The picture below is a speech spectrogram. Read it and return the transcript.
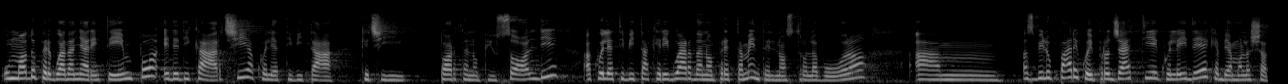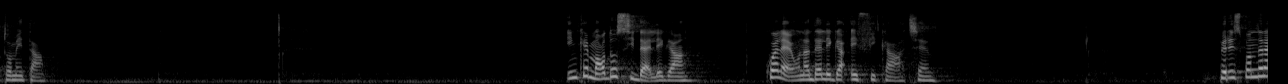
un modo per guadagnare tempo e dedicarci a quelle attività che ci portano più soldi, a quelle attività che riguardano prettamente il nostro lavoro, a, a sviluppare quei progetti e quelle idee che abbiamo lasciato a metà. In che modo si delega? Qual è una delega efficace? Per rispondere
